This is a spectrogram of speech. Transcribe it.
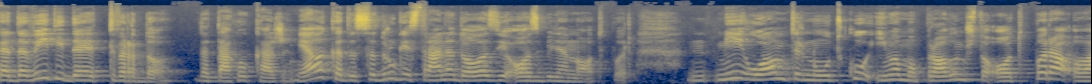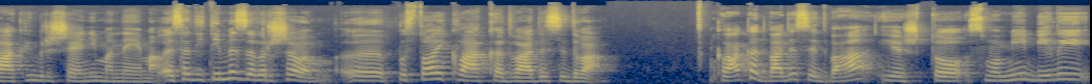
kada vidi da je tvrdo, da tako kažem, jel? kada sa druge strane dolazi ozbiljan otpor. Mi u ovom trenutku imamo problem što otpora ovakvim rešenjima nema. E sad i time završavam. E, postoji kvaka 22. Kvaka 22 je što smo mi bili e,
